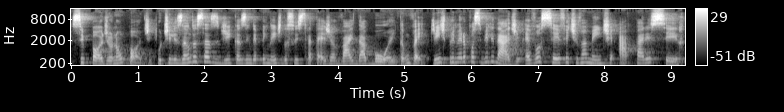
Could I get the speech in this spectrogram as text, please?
Se pode ou não pode. Utilizando essas dicas, independente da sua estratégia, vai dar boa. Então vem. Gente, primeira possibilidade é você efetivamente aparecer.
